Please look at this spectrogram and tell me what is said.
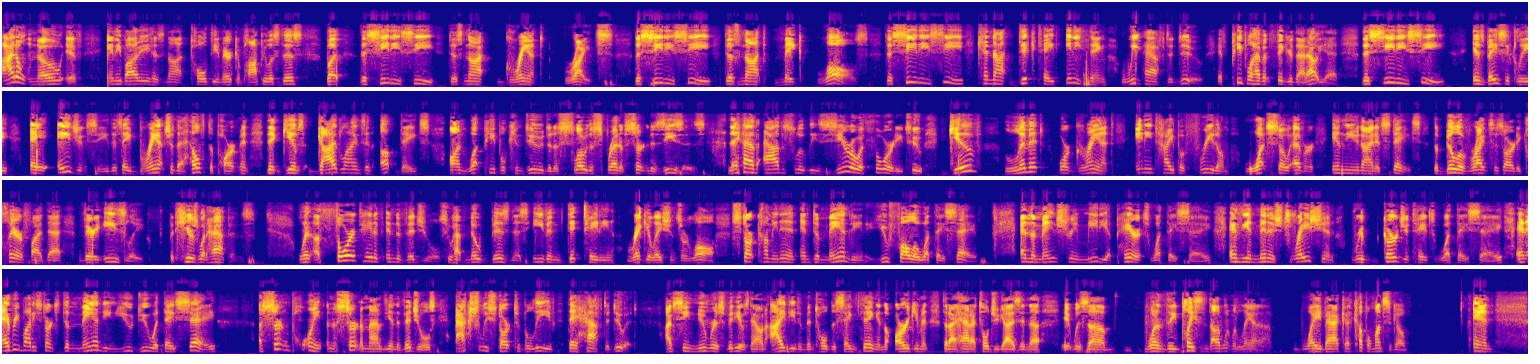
I don't know if anybody has not told the American populace this, but the CDC does not grant rights. The CDC does not make laws. The CDC cannot dictate anything we have to do. If people haven't figured that out yet, the CDC is basically a agency that's a branch of the health department that gives guidelines and updates on what people can do to slow the spread of certain diseases. They have absolutely zero authority to give, limit, or grant any type of freedom whatsoever in the United States. The Bill of Rights has already clarified that very easily. But here's what happens. When authoritative individuals who have no business even dictating regulations or law start coming in and demanding you follow what they say, and the mainstream media parrots what they say, and the administration regurgitates what they say, and everybody starts demanding you do what they say, a certain point and a certain amount of the individuals actually start to believe they have to do it. I've seen numerous videos now, and I've even been told the same thing. In the argument that I had, I told you guys in uh, it was uh, one of the places I went with Lana way back a couple months ago, and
